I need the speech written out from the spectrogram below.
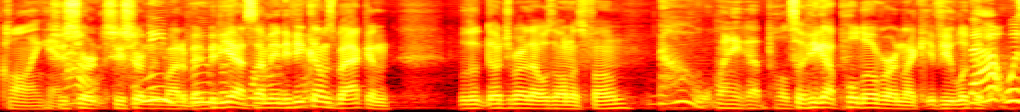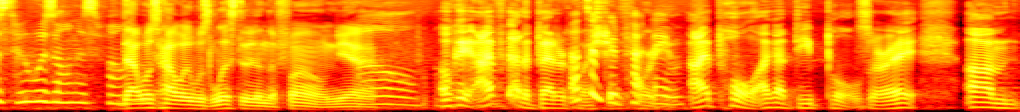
calling him. She, cer- she certainly might have been. But yes, I mean, if he comes back and well, don't you remember that was on his phone? No. when he got pulled. So he got pulled over, and like if you look at That at was who was on his phone. that was how it was listed in the phone. Yeah. Oh. Okay, I've got a better That's a question. good pet for you. name. I pull. I got deep pulls. All right. Um,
